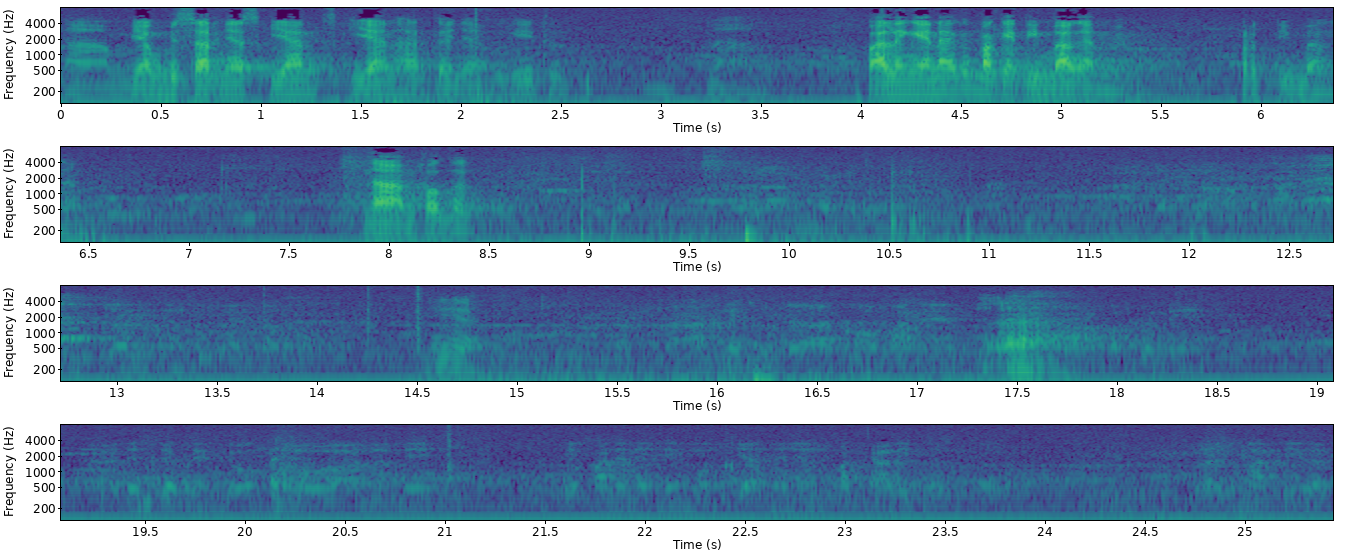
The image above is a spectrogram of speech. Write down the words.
Nah yang besarnya sekian sekian harganya. Begitu paling enak itu pakai timbangan memang pertimbangan nah fadal Iya sudah mau panen, pembeli dia sudah berhitung bahwa nanti panen ini biasanya empat kali berarti mati lah.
